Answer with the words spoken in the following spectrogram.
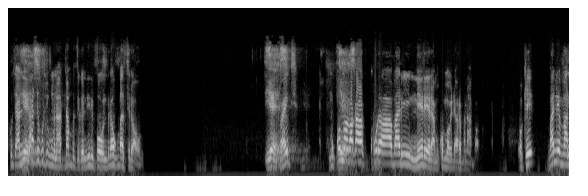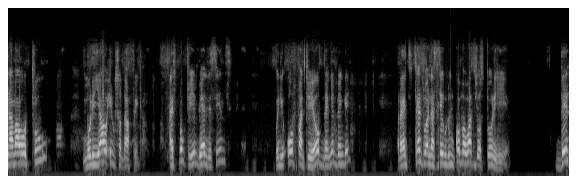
Kuti handingadi Yes. kuti munhu atambudzike ndiripo ndoda kubatsirawo yes. Right mukoma Yes. vakakura vari nherera mukoma wedu vari panapa okay? Vane vana vavo two mhuri yavo iri kusouth africa. I spoke to him behind the scenes. When he offered to help mbenge mbenge right? Trying to understand kuti mukoma what's your story here? Then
